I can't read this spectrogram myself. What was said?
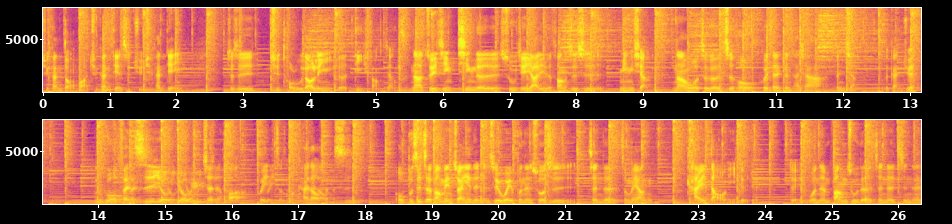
去看动画、去看电视剧、去看电影。就是去投入到另一个地方这样子。那最近新的疏解压力的方式是冥想。那我这个之后会再跟大家分享我的感觉。如果粉丝有忧郁症的话，会怎么开导粉丝？我不是这方面专业的人，所以我也不能说是真的怎么样开导一个人。对，我能帮助的，真的只能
